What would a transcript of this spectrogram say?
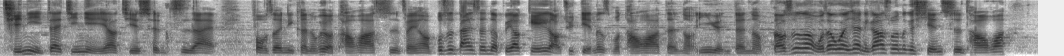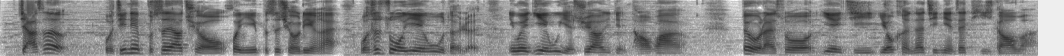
请你在今年也要洁身自爱，否则你可能会有桃花是非哦。不是单身的不要给老去点那个什么桃花灯哦，姻缘灯哦。老师呢，我再问一下，你刚刚说那个咸池桃花，假设我今天不是要求婚姻，不是求恋爱，我是做业务的人，因为业务也需要一点桃花，对我来说业绩有可能在今年在提高嘛？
